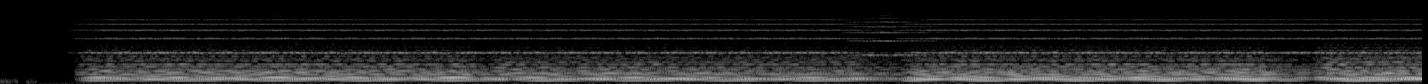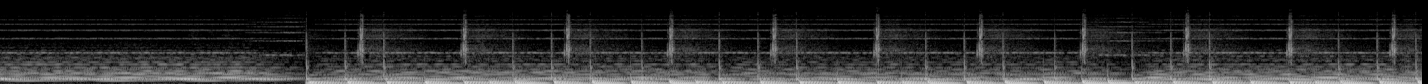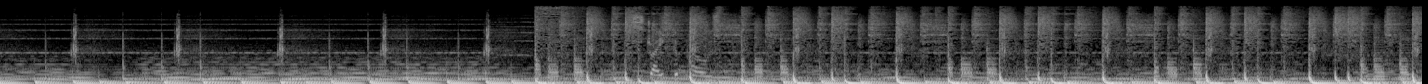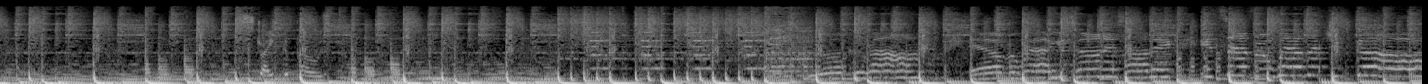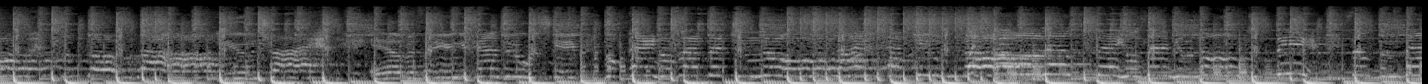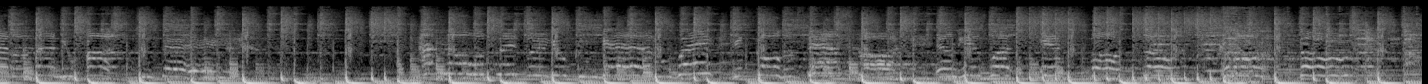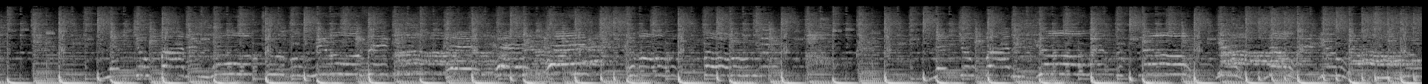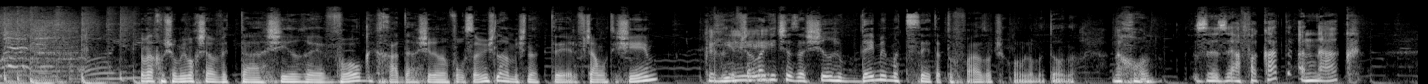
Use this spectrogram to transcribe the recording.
טוב, אנחנו שומעים עכשיו את השיר אה, Vogue, אחד השירים המפורסמים שלה משנת אה, 1990. כן, אני- אפשר להגיד שזה השיר שדי ממצה את התופעה הזאת שקוראים לה מדונה. נכון. זה, זה הפקת ענק,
